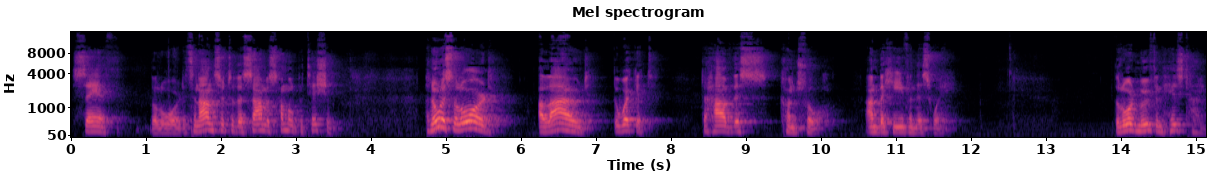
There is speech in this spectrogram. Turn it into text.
saith the Lord. It's an answer to the psalmist's humble petition. But notice the Lord allowed the wicked to have this control and behave in this way. The Lord moved in His time.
